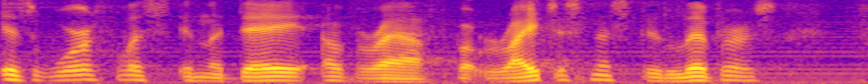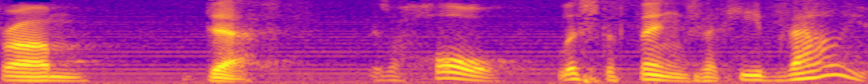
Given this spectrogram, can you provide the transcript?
is worthless in the day of wrath, but righteousness delivers from death. There's a whole list of things that he values.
